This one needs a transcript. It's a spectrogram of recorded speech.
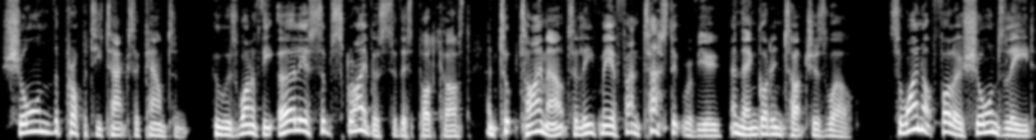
Sean the Property Tax Accountant, who was one of the earliest subscribers to this podcast and took time out to leave me a fantastic review and then got in touch as well. So, why not follow Sean's lead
